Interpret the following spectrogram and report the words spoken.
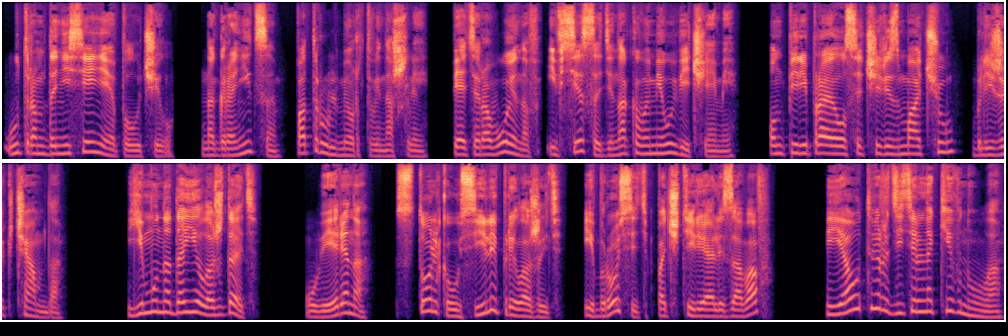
Утром донесение получил. На границе патруль мертвый нашли. Пятеро воинов и все с одинаковыми увечьями. Он переправился через Мачу, ближе к Чамда. Ему надоело ждать. Уверена, столько усилий приложить и бросить, почти реализовав. Я утвердительно кивнула.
